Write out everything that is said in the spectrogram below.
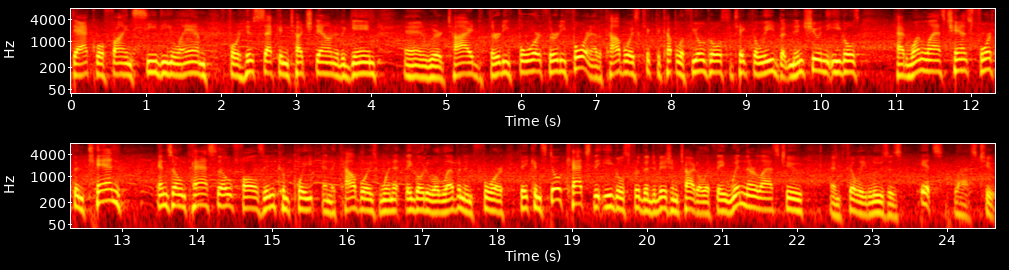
Dak will find CeeDee Lamb for his second touchdown of the game, and we're tied 34-34. Now the Cowboys kicked a couple of field goals to take the lead, but Minshew and the Eagles had one last chance, fourth and 10, End zone pass, though, falls incomplete, and the Cowboys win it. They go to 11 and 4. They can still catch the Eagles for the division title if they win their last two and Philly loses its last two.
